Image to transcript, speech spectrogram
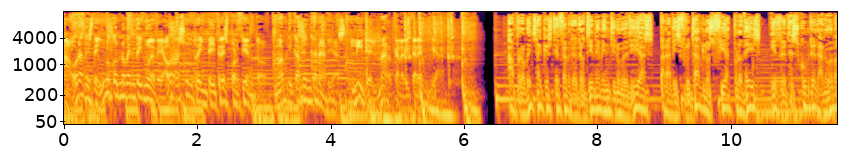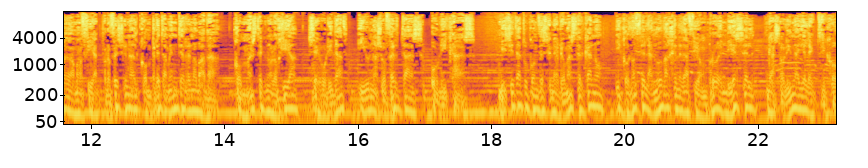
Ahora desde 1,99 ahorras un 33%. No aplicable en Canarias. Lidl marca la diferencia. Aprovecha que este febrero tiene 29 días para disfrutar los Fiat Pro Days y redescubre la nueva gama Fiat Professional completamente renovada, con más tecnología, seguridad y unas ofertas únicas. Visita tu concesionario más cercano y conoce la nueva generación Pro en diésel, gasolina y eléctrico.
